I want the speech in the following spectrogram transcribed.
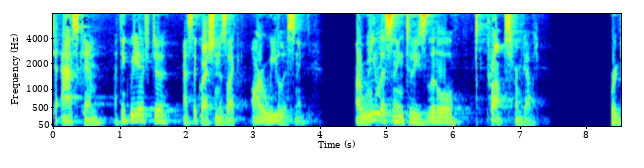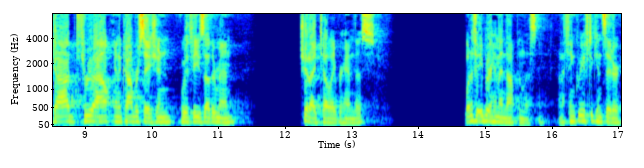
to ask him, I think we have to ask the question is like, are we listening? Are we listening to these little prompts from God? where God threw out in a conversation with these other men, should I tell Abraham this? What if Abraham had not been listening? I think we have to consider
